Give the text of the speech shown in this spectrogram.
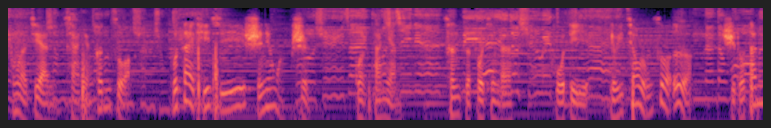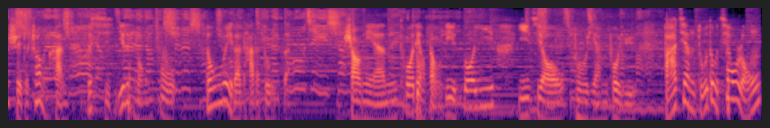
封了剑，下田耕作，不再提及十年往事。过了三年，村子附近的湖底有一蛟龙作恶，许多担水的壮汉和洗衣的农妇都喂了他的肚子。少年脱掉斗笠蓑衣，依旧不言不语。拔剑独斗蛟龙，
